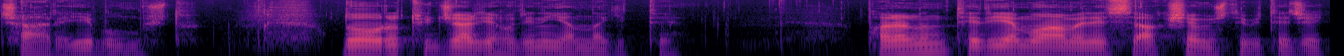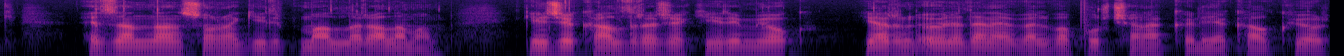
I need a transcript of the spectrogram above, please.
çareyi bulmuştu. Doğru tüccar Yahudinin yanına gitti. Paranın tediye muamelesi akşamüstü bitecek. Ezandan sonra gelip malları alamam. Gece kaldıracak yerim yok. Yarın öğleden evvel vapur Çanakkale'ye kalkıyor.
